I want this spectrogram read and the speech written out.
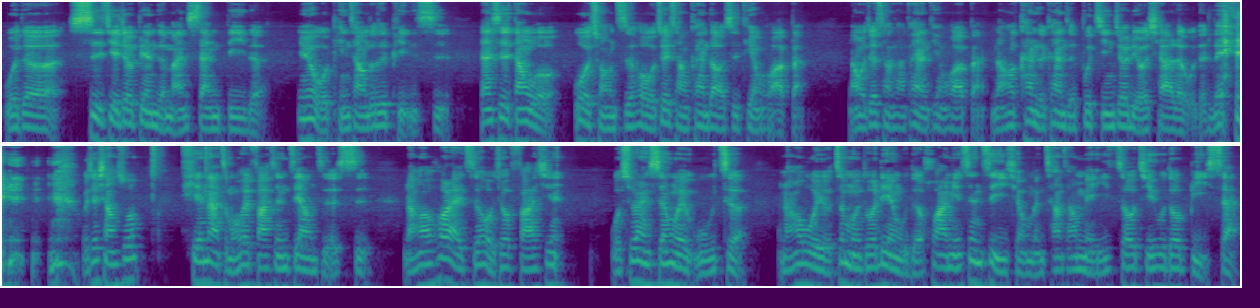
我的世界就变得蛮三 D 的，因为我平常都是平视，但是当我卧床之后，我最常看到的是天花板。然后我就常常看着天花板，然后看着看着，不禁就流下了我的泪。我就想说，天哪，怎么会发生这样子的事？然后后来之后，我就发现，我虽然身为舞者，然后我有这么多练舞的画面，甚至以前我们常常每一周几乎都比赛，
